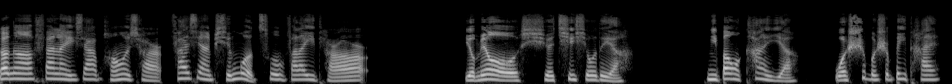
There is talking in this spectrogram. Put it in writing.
刚刚翻了一下朋友圈，发现苹果醋发了一条，有没有学汽修的呀？你帮我看一眼，我是不是备胎？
